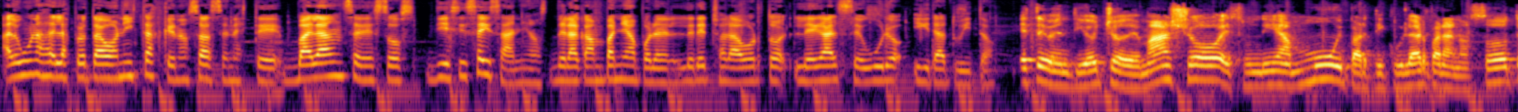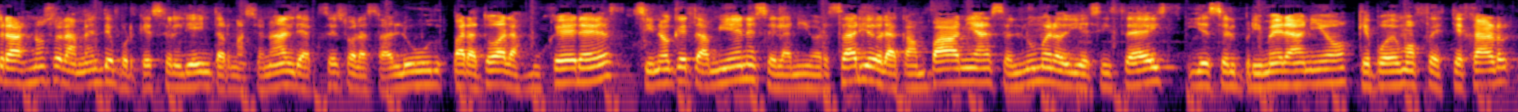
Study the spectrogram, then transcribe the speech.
algunas de las protagonistas que nos hacen este balance de esos 16 años de la campaña por el derecho al aborto legal, seguro y gratuito. Este 28 de mayo es un día muy particular para nosotras, no solamente porque es el Día Internacional de Acceso a la Salud para todas las mujeres, sino que también es el aniversario de la campaña, es el número 16 y es el primer año que podemos festejar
